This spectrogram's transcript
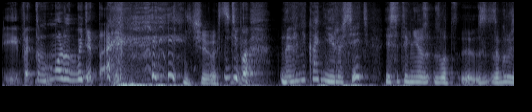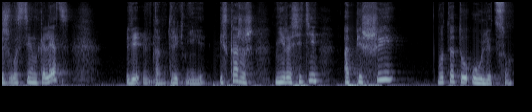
И поэтому может быть и так. Ничего Ну, себе. типа, наверняка нейросеть, если ты в нее вот э, загрузишь «Властелин колец», там три книги, и скажешь нейросети, опиши вот эту улицу.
